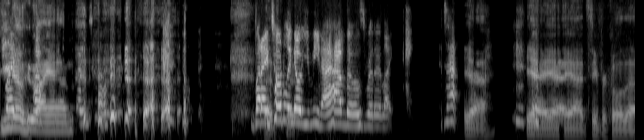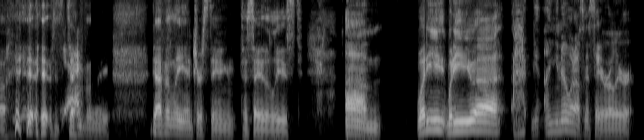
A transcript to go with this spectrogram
You like, know who uh, I am. but I That's totally know what you mean. I have those where they're like, hey, is that? Yeah. Yeah, yeah, yeah. It's super cool though. it's Yeah. definitely definitely interesting to say the least. Um what do you what do you uh you know what I was gonna say earlier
